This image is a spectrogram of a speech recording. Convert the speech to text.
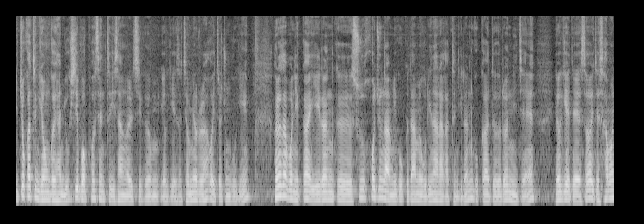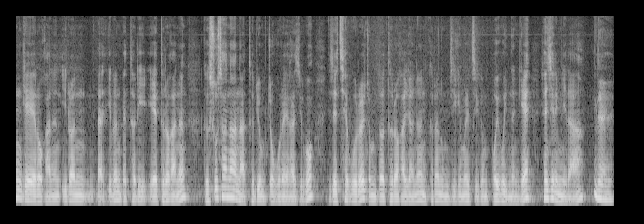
이쪽 같은 경우는 거의 한 65% 이상을 지금 여기에서 점유를 하고 있죠 중국이. 그러다 보니까 이런 그 수, 호주나 미국 그다음에 우리나라 같은 이런 국가들은 이제 여기에 대해서 이제 삼원계로 가는 이런 나- 이런 배터리에 들어가는 그 수산화 나트륨 쪽으로 해가지고 이제 채굴을 좀 더 들어가려는 그런 움직임을 지금 보이고 있는 게 현실입니다. 네.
